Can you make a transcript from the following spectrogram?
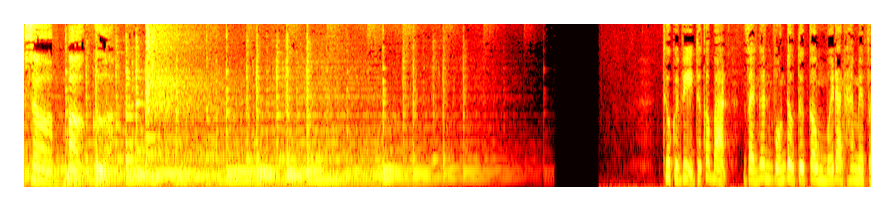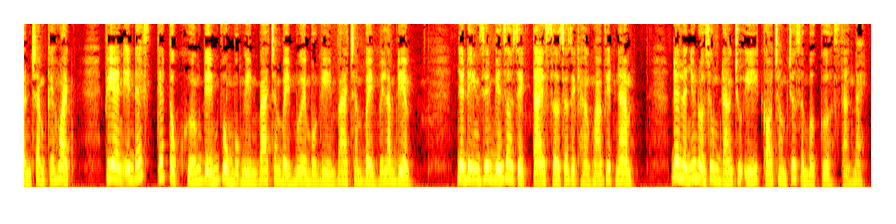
giờ mở cửa. Thưa quý vị, thưa các bạn, giải ngân vốn đầu tư công mới đạt 20% kế hoạch. VN Index tiếp tục hướng đến vùng 1.370-1.375 điểm. Nhận định diễn biến giao dịch tại Sở Giao dịch Hàng hóa Việt Nam. Đây là những nội dung đáng chú ý có trong trước giờ mở cửa sáng nay.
